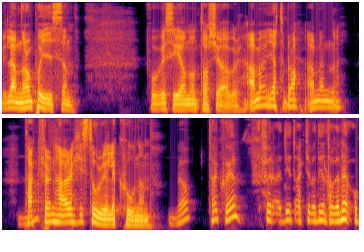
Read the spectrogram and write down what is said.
Vi lämnar dem på isen. Får vi se om de tar sig över. Ja men jättebra. Ja, men, mm. Tack för den här historielektionen. Ja, tack själv för ditt aktiva deltagande och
